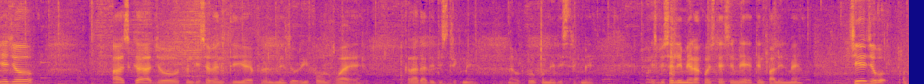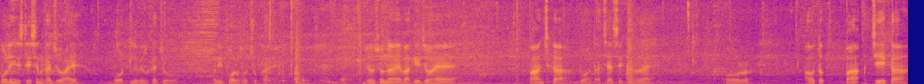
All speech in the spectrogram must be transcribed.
ये जो आज का जो 27 अप्रैल में जो रीफॉल हुआ है करादादी डिस्ट्रिक्ट में और कुरुकुमी डिस्ट्रिक्ट में स्पेशली मेरा कॉन्स्टिटेंसी में एतिन पालिन में छः जो पोलिंग स्टेशन का जो है वोट लेवल का जो रीफॉल हो चुका है। जो सुना है, बाकी जो है, पाँच का बहुत अच्छा से कर रहा है। और आउट ऑफ़ पा छः का,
